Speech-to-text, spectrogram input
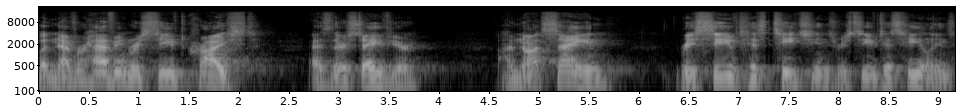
but never having received Christ as their Savior. I'm not saying received his teachings, received his healings,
